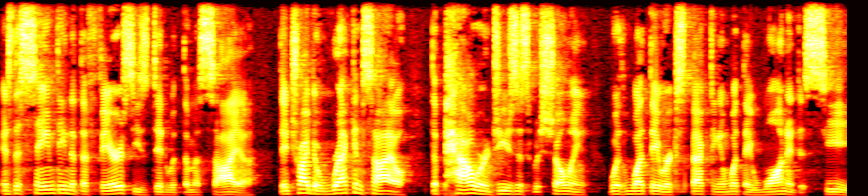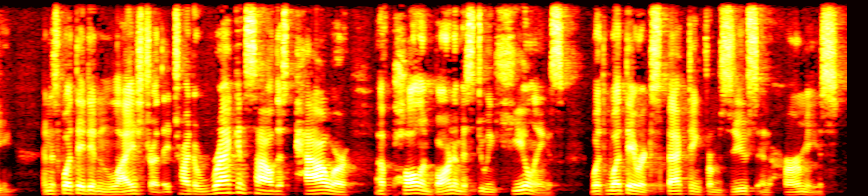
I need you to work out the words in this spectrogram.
It's the same thing that the Pharisees did with the Messiah. They tried to reconcile the power Jesus was showing with what they were expecting and what they wanted to see. And it's what they did in Lystra. They tried to reconcile this power of Paul and Barnabas doing healings with what they were expecting from Zeus and Hermes.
